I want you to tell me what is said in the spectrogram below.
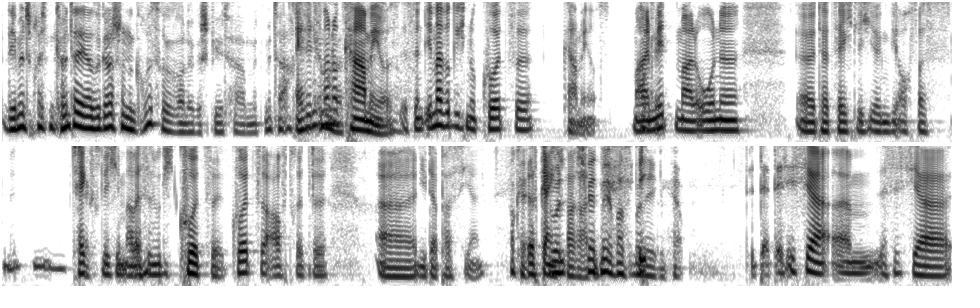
dementsprechend könnte er ja sogar schon eine größere Rolle gespielt haben. Mit Mitte 80. Es sind immer nur ja Cameos. Es sind immer wirklich nur kurze Cameos. Mal Okay. mit, mal ohne. Äh, tatsächlich irgendwie auch was mit textlichem, aber es sind wirklich kurze, kurze Auftritte, äh, die da passieren. Okay, das kann ich ich, verraten. ich werde mir was überlegen. Ja. D- das ist ja, ähm, das ist ja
